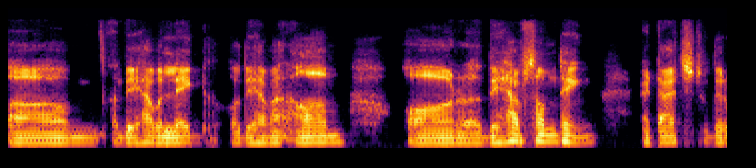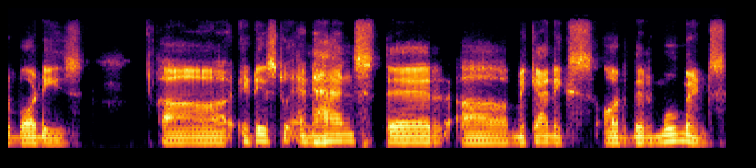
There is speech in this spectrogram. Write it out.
um, they have a leg or they have an arm or they have something attached to their bodies uh, it is to enhance their uh, mechanics or their movements.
